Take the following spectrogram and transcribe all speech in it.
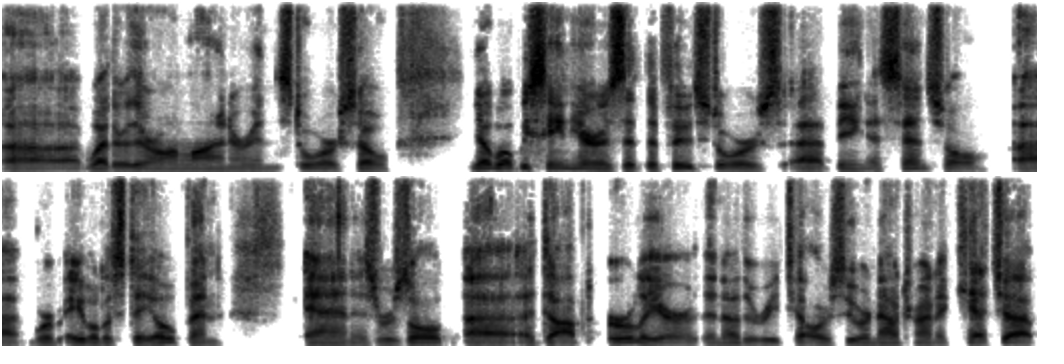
uh, whether they're online or in store. So, you know, what we've seen here is that the food stores uh, being essential, uh, were able to stay open and as a result, uh, adopt earlier than other retailers who are now trying to catch up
